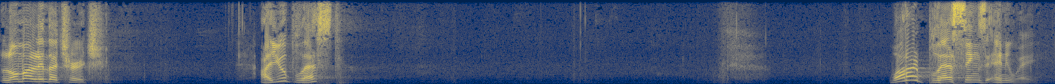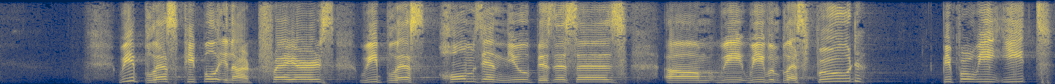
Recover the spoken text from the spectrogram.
Loma Linda Church, are you blessed? What are blessings anyway? We bless people in our prayers. We bless homes and new businesses. Um, we, we even bless food before we eat.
